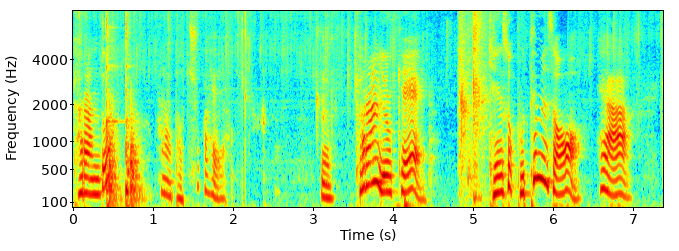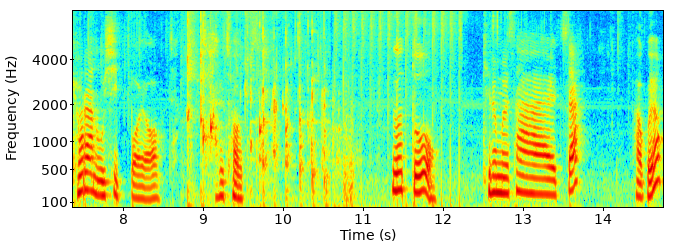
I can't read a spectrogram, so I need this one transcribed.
계란도 하나 더 추가해요. 네, 계란을 이렇게 계속 보태면서 해야 계란 옷이 이뻐요. 자, 잘 저어주세요. 이것도 기름을 살짝 하고요.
